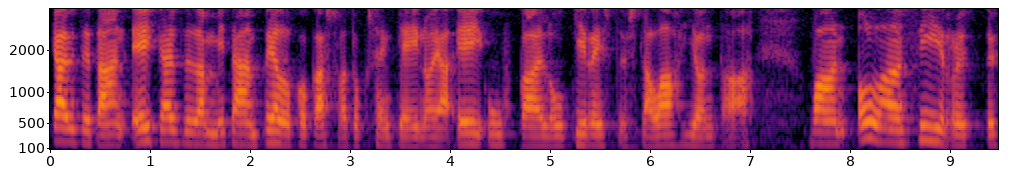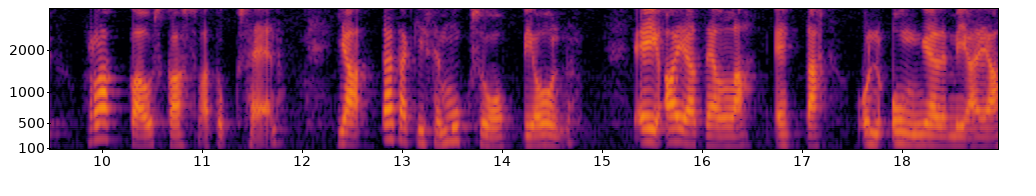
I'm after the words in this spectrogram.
Käytetään, ei käytetä mitään pelkokasvatuksen keinoja, ei uhkailua, kiristystä, lahjontaa, vaan ollaan siirrytty rakkauskasvatukseen. Ja tätäkin se muksuoppi on. Ei ajatella, että on ongelmia ja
